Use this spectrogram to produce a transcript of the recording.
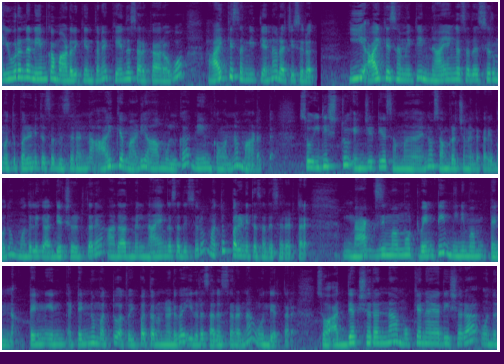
ಇವರನ್ನ ನೇಮಕ ಮಾಡೋದಕ್ಕಿಂತಲೇ ಕೇಂದ್ರ ಸರ್ಕಾರವು ಆಯ್ಕೆ ಸಮಿತಿಯನ್ನು ರಚಿಸಿರುತ್ತೆ. ಈ ಆಯ್ಕೆ ಸಮಿತಿ ನ್ಯಾಯಾಂಗ ಸದಸ್ಯರು ಮತ್ತು ಪರಿಣಿತ ಸದಸ್ಯರನ್ನು ಆಯ್ಕೆ ಮಾಡಿ ಆ ಮೂಲಕ ನೇಮಕವನ್ನು ಮಾಡುತ್ತೆ. ಸೊ ಇದಿಷ್ಟು ಎನ್ ಜಿ ಟಿಯ ಎ ಸಂರಚನೆ ಅಂತ ಕರಿಬೋದು. ಮೊದಲಿಗೆ ಅಧ್ಯಕ್ಷರು ಇರ್ತಾರೆ, ಅದಾದಮೇಲೆ ನ್ಯಾಯಾಂಗ ಸದಸ್ಯರು ಮತ್ತು ಪರಿಣಿತ ಸದಸ್ಯರು ಇರ್ತಾರೆ. Maximum twenty minimum ten ten ten ಮತ್ತು ಅಥವಾ ಇಪ್ಪತ್ತರ ನಡುವೆ ಇದರ ಸದಸ್ಯರನ್ನು ಹೊಂದಿರ್ತಾರೆ. ಸೊ ಅಧ್ಯಕ್ಷರನ್ನು ಮುಖ್ಯ ನ್ಯಾಯಾಧೀಶರ ಒಂದು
